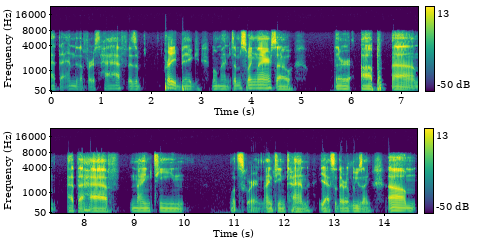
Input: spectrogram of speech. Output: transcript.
at the end of the first half. Is a pretty big momentum swing there. So they're up um, at the half 19 what's square? 1910 yeah so they were losing. Um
